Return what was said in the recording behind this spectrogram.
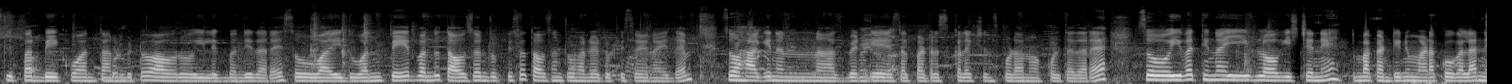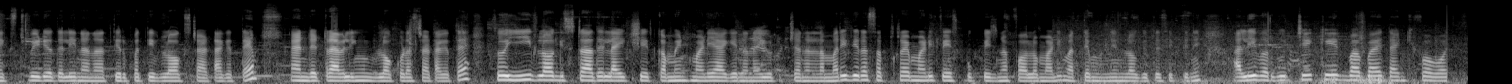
ಸ್ಲಿಪ್ಪರ್ ಬೇಕು ಅಂತ ಅಂದ್ಬಿಟ್ಟು ಅವರು ಇಲ್ಲಿಗೆ ಬಂದಿದ್ದಾರೆ. ಸೊ ಇದು ಒಂದು ಪೇರ್ ಬಂದು thousand rupees thousand two hundred rupees ಏನೋ ಇದೆ. ಸೊ ಹಾಗೆ ನನ್ನ ಹಸ್ಬೆಂಡ್ಗೆ ಸ್ವಲ್ಪ ಡ್ರೆಸ್ ಕಲೆಕ್ಷನ್ಸ್ ಕೂಡ ನೋಡ್ಕೊಳ್ತಾ ಇದ್ದಾರೆ. ಸೊ ಇವತ್ತಿನ ಈ ವ್ಲಾಗ್ ಇಷ್ಟೇ ತುಂಬ ಕಂಟಿನ್ಯೂ ಮಾಡೋಕ್ಕೆ ಹೋಗಲ್ಲ. ನೆಕ್ಸ್ಟ್ ವೀಡಿಯೋದಲ್ಲಿ ನನ್ನ ತಿರುಪತಿ ವ್ಲಾಗ್ ಸ್ಟಾರ್ಟ್ ಆಗುತ್ತೆ. ಆ್ಯಂಡ್ ಟ್ರಾವೆಲಿಂಗ್ ವ್ಲಾಗ್ ಕೂಡ ಸ್ಟಾರ್ಟ್ ಆಗುತ್ತೆ. ಸೊ ಈ ವ್ಲಾಗ್ ಇಷ್ಟ ಆದರೆ ಲೈಕ್ ಶೇರ್ ಕಮೆಂಟ್ ಮಾಡಿ. ಹಾಗೆ ನನ್ನ ಯೂಟ್ಯೂಬ್ ಚಾನಲ್ನ ಮರಿದಿರ ಸಬ್ಸ್ಕ್ರೈಬ್ ಮಾಡಿ ಫೇಸ್ಬುಕ್ ಪೇಜ್ನ ಫಾಲೋ ಮಾಡಿ. ಮತ್ತೆ ಮುಂದಿನ ವ್ಲಾಗ್ ಸಿಗ್ತೀನಿ. ಅಲ್ಲಿವರೆಗೂ take care bye thank you for watch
